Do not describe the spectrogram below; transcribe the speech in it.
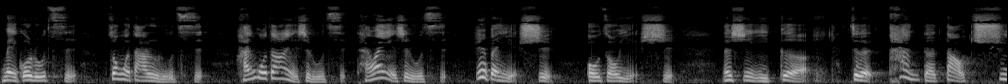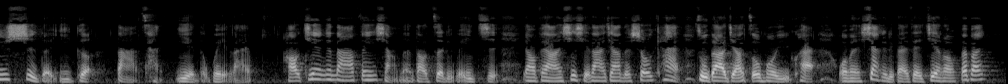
美国如此，中国大陆如此，韩国当然也是如此，台湾也是如此，日本也是，欧洲也是，那是一个这个看得到趋势的一个大产业的未来。好，今天跟大家分享呢到这里为止，要非常谢谢大家的收看，祝大家周末愉快，我们下个礼拜再见喽，拜拜。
